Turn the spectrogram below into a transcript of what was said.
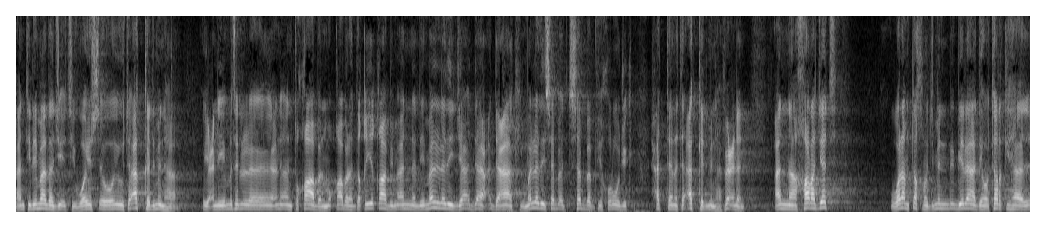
أنت لماذا جئت؟ ويتأكد منها. يعني مثل يعني أن تقابل مقابلة دقيقة بما أن لما الذي دعاك وما الذي تسبب في خروجك حتى نتأكد منها فعلا. أنها خرجت ولم تخرج من بلادها وتركها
